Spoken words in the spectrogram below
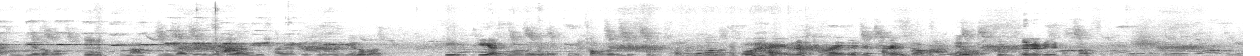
এখন দিয়ে দেবো? হুম। নার্সিং যা যেগুলো দেওয়ার বিষয় আছে সেগুলো দিয়ে দেবো? কি কি আছে বলো? চকলেট বিস্কুট ও হ্যাঁ এটা ছাড়াই এটা ছাড়াই দিতে হবে। দিয়ে দেবো? হুম, এটা দিয়ে। হুম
